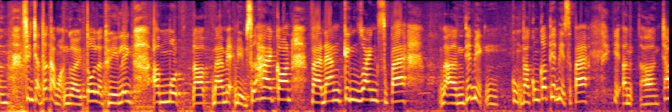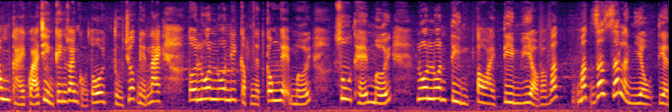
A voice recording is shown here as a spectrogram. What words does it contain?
Uh, xin chào tất cả mọi người, tôi là Thùy Linh, uh, một uh, bà mẹ bỉm sữa hai con và đang kinh doanh spa và thiết bị cùng và cung cấp thiết bị spa. Thì, uh, trong cái quá trình kinh doanh của tôi từ trước đến nay, tôi luôn luôn đi cập nhật công nghệ mới, xu thế mới, luôn luôn tìm tòi, tìm hiểu và vất mất rất rất là nhiều tiền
